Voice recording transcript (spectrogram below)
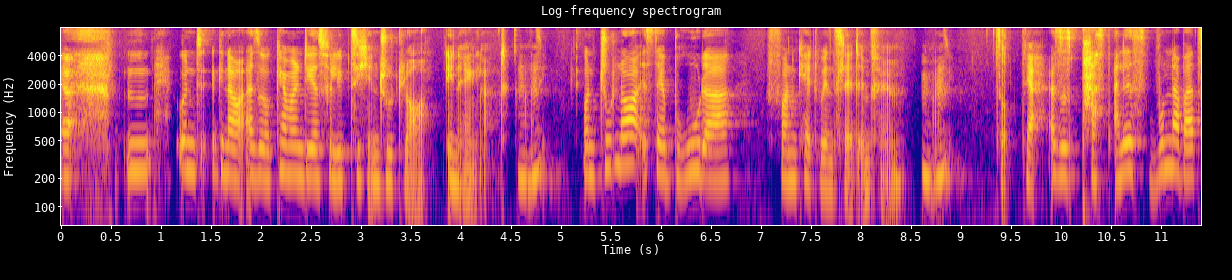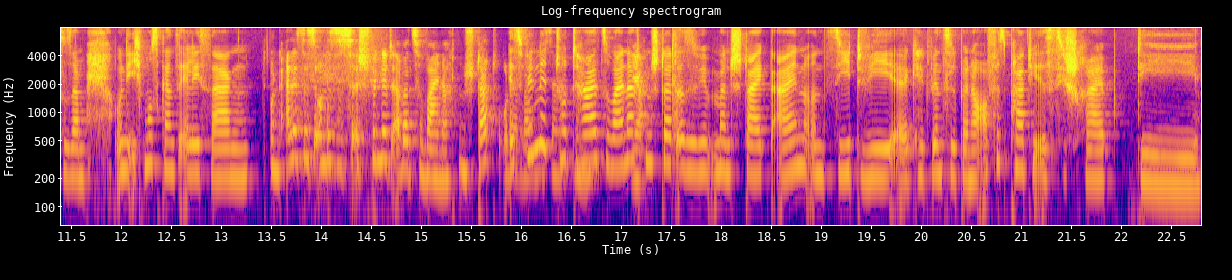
Ja. Mm, Und genau, also Cameron Diaz verliebt sich in Jude Law in England quasi. Und Jude Law ist der Bruder von Kate Winslet im Film. Quasi. So. Ja. Also es passt alles wunderbar zusammen. Und ich muss ganz ehrlich sagen, Und alles ist, und es, ist, es findet aber zu Weihnachten statt? Oder es findet total Mhm. zu Weihnachten Ja. statt. Also man steigt ein und sieht, wie äh, Kate Winslet bei einer Office-Party ist. Sie schreibt die,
